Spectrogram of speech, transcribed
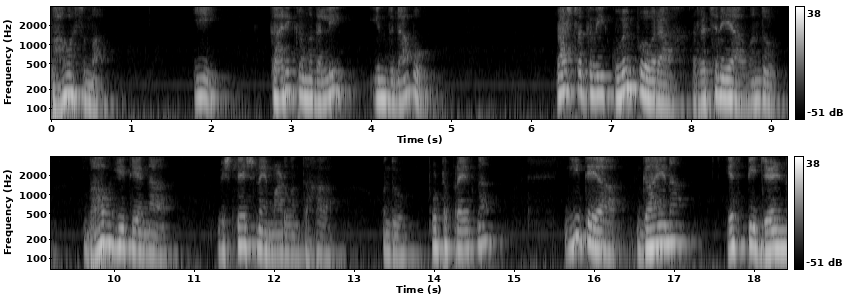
ಭಾವಸುಮ. ಈ ಕಾರ್ಯಕ್ರಮದಲ್ಲಿ ಇಂದು ನಾವು ರಾಷ್ಟ್ರಕವಿ ಕುವೆಂಪು ಅವರ ರಚನೆಯ ಒಂದು ಭಾವಗೀತೆಯನ್ನು ವಿಶ್ಲೇಷಣೆ ಮಾಡುವಂತಹ ಒಂದು ಪುಟ್ಟ ಪ್ರಯತ್ನ. ಗೀತೆಯ ಗಾಯನ ಎಸ್ ಪಿ ಜಯಣ್ಣ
